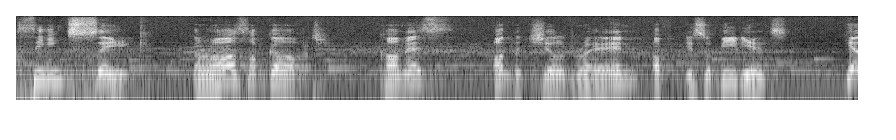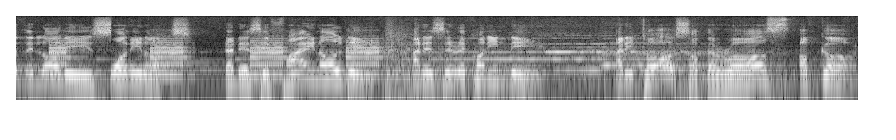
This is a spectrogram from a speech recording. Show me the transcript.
things sake the wrath of God cometh on the children of disobedience. Here the Lord is warning us that there's a final day and it's a reckoning day. And it talks of the wrath of God.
